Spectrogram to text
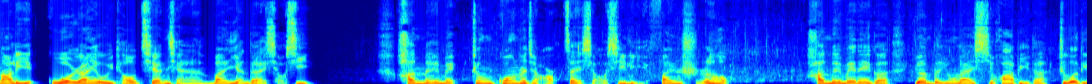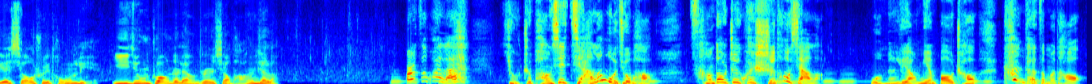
那里果然有一条浅浅蜿蜒的小溪，韩梅梅正光着脚在小溪里翻石头。韩梅梅那个原本用来洗画笔的折叠小水桶里，已经装着两只小螃蟹了。儿子，快来！有只螃蟹夹了我就跑，藏到这块石头下了。我们两面包抄，看他怎么逃。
